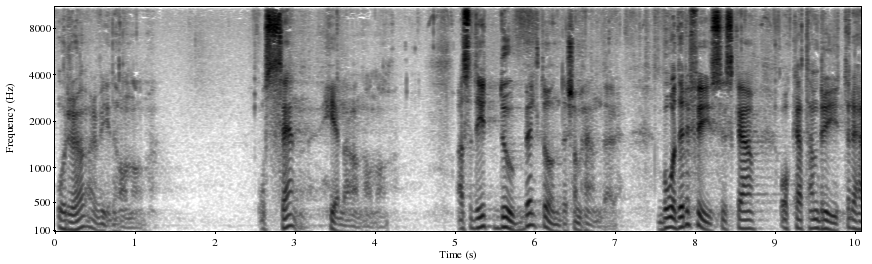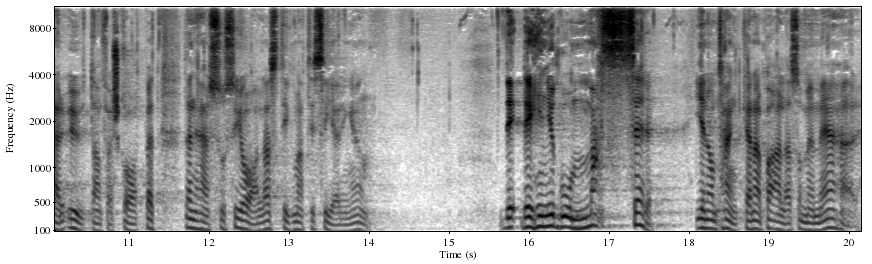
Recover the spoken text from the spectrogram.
och rör vid honom. Och sen helar han honom. Alltså det är ett dubbelt under som händer. Både det fysiska och att han bryter det här utanförskapet, den här sociala stigmatiseringen. Det, det hinner ju gå massor genom tankarna på alla som är med här.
